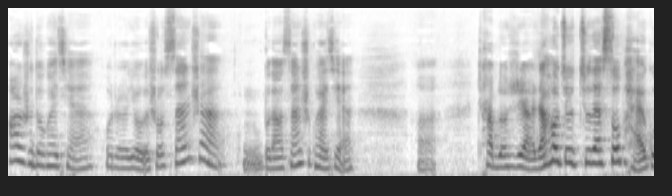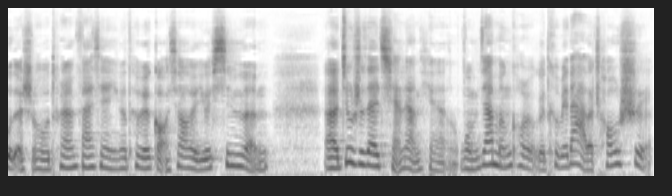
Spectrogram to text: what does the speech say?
二十多块钱，或者有的时候三扇，嗯，不到三十块钱，呃，差不多是这样。然后就就在搜排骨的时候，突然发现一个特别搞笑的一个新闻，呃，就是在前两天，我们家门口有个特别大的超市，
